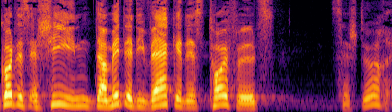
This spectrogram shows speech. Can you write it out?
Gottes erschienen, damit er die Werke des Teufels zerstöre.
